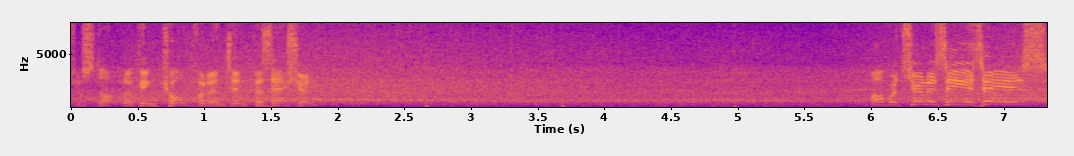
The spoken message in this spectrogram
Just not looking confident in possession. Opportunity it is.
